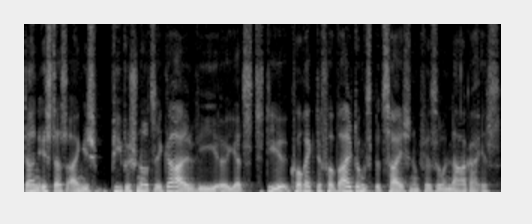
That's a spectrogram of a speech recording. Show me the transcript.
dann ist das eigentlich piepeschnurz egal, wie äh, jetzt die korrekte Verwaltungsbezeichnung für so ein Lager ist.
